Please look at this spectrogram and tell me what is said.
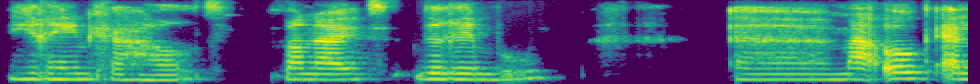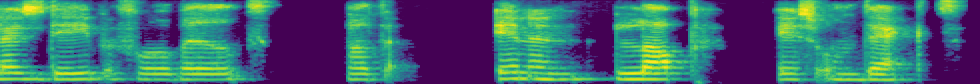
hierheen gehaald vanuit de rimboe. Uh, maar ook LSD bijvoorbeeld, wat in een lab is ontdekt,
